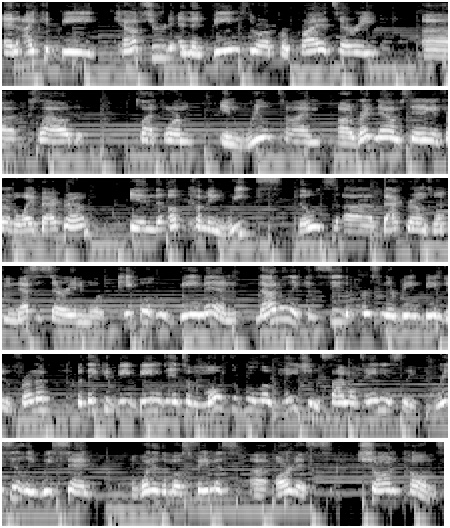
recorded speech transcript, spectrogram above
and I could be captured and then beamed through our proprietary uh, cloud platform in real time. Uh, right now, I'm standing in front of a white background. In the upcoming weeks, those uh, backgrounds won't be necessary anymore. People who beam in not only can see the person they're being beamed in front of, but they could be beamed into multiple locations simultaneously. Recently, we sent one of the most famous uh, artists, Sean Combs,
